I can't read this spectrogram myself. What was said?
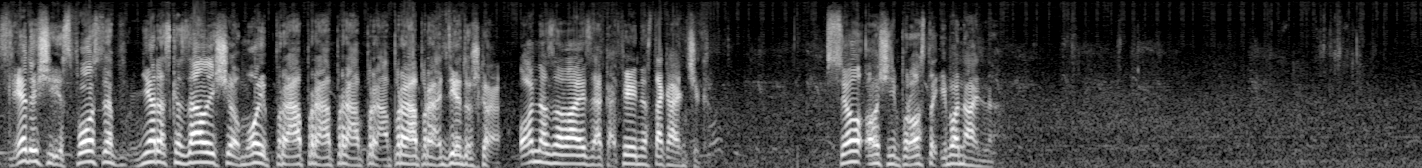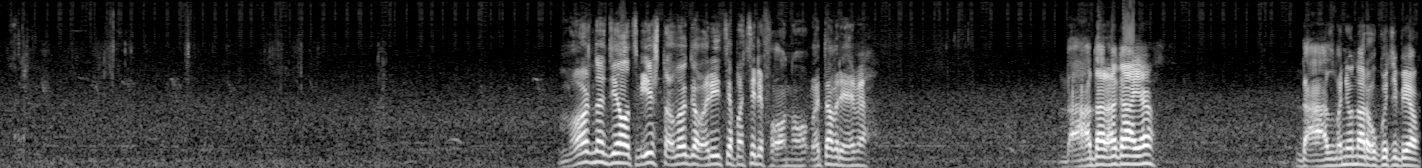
Следующий способ мне рассказал еще мой пра-пра-пра-пра-пра-пра дедушка. Он называется кофейный стаканчик. Все очень просто и банально. Можно делать вид, что вы говорите по телефону в это время. Да, дорогая. Да, звоню на руку тебе.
